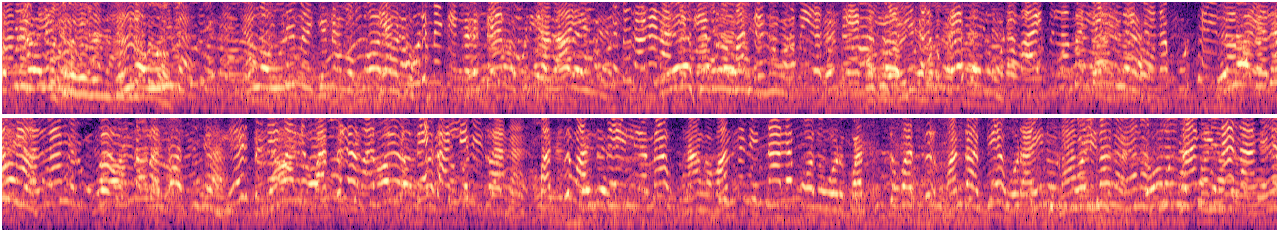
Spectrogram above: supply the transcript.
எப்படி வலிக்கிறாங்க. எங்க உரிமை. எங்க உரிமைக்கு நாங்க எங்க போராடுறோம். உரிமைக்கு எங்களுக்கு கேட்க முடியாதா எங்க உரிமை தானே நாங்க கேட்கிறோம் மத்தவங்க உரிமை எதுவும் கேட்கல எங்களுக்கு பேசுறது கூட வாய்ப்பு இல்லாம என்ன புருஷன் இல்லாம எல்லாமே எல்லாங்க ரொம்ப அவஸ்தைப்படுறாங்க எடுத்ததே வந்து பஸ்ல வந்து அப்படியே தள்ளி விடுறாங்க பஸ் வந்ததே இல்லாம நாங்க வந்து நின்னாலே போதும். ஒரு பத்து பஸ் வந்து அப்படியே ஒரு ஐநூறு போலீஸ். நாங்க நாங்க என்ன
